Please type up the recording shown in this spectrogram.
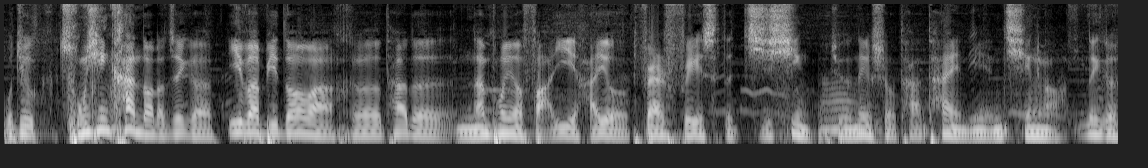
我就重新看到了这个 Eva Bidova 和她的男朋友法裔还有 Fred Freeze 的即兴，我觉得那个时候他太年轻了，那个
